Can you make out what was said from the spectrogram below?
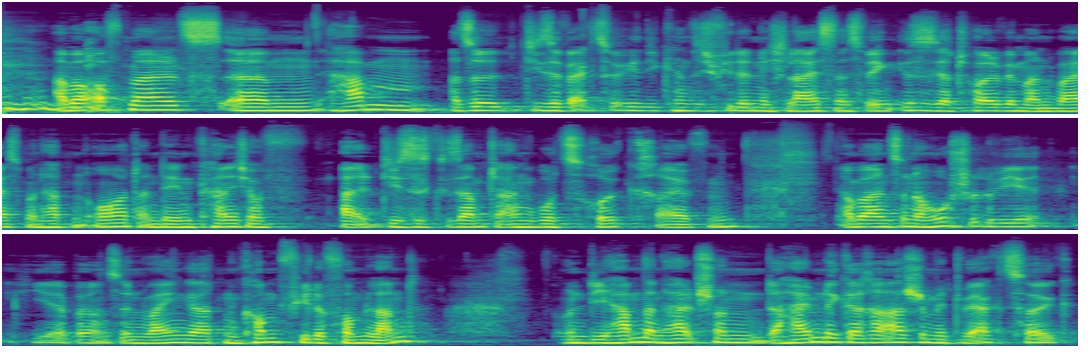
aber oftmals ähm, haben, also diese Werkzeuge, die können sich viele nicht leisten. Deswegen ist es ja toll, wenn man weiß, man hat einen Ort, an den kann ich auf all dieses gesamte Angebot zurückgreifen. Aber an so einer Hochschule wie hier bei uns in Weingarten kommen viele vom Land und die haben dann halt schon daheim eine Garage mit Werkzeug.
